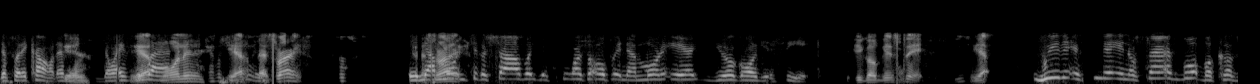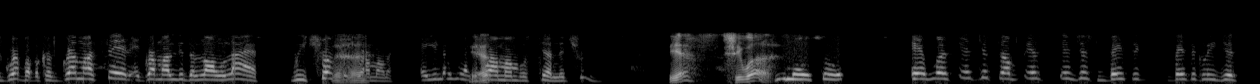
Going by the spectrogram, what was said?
That's what they call it. That's Yeah. don't ask me Morning. That's what Yeah. That's right. In That's that right. you take a shower, your pores are open. In that morning air, you're going to get sick. You go get sick. Yep. We didn't see that in no science book because grandma, because grandma said it, and grandma lived a long life. We trusted Uh-huh. grandma, and you know what? Yeah. Grandma was telling the truth. Yes. She was. You know, so it was. It's just a. It's it's just basic. Basically, just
